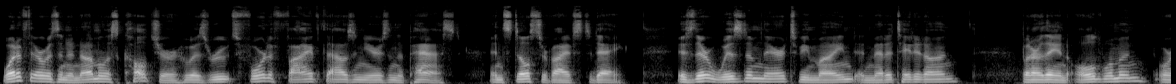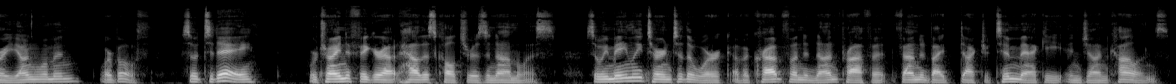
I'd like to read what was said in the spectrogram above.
What if there was an anomalous culture who has roots four to five thousand years in the past and still survives today? Is there wisdom there to be mined and meditated on? But are they an old woman or a young woman or both? So today, we're trying to figure out how this culture is anomalous. So we mainly turn to the work of a crowd-funded nonprofit founded by Dr. Tim Mackie and Jon Collins.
